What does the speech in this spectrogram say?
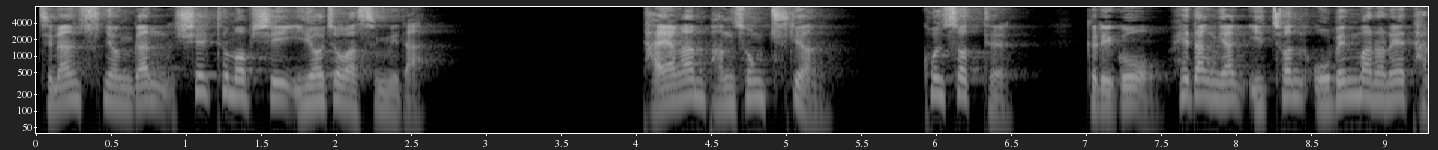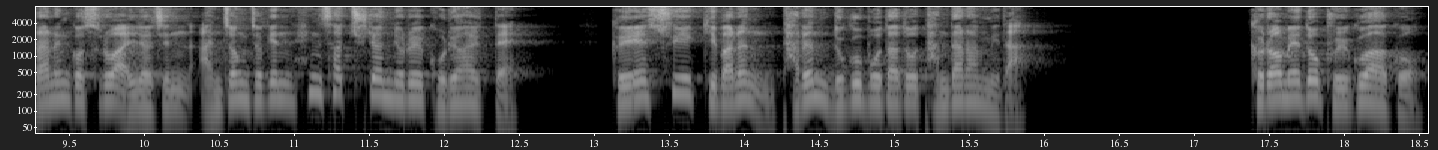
지난 수년간 쉴 틈 없이 이어져 왔습니다. 다양한 방송 출연, 콘서트, 그리고 회당 약 2,500만 원에 달하는 것으로 알려진 안정적인 행사 출연료를 고려할 때 그의 수익 기반은 다른 누구보다도 단단합니다. 그럼에도 불구하고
